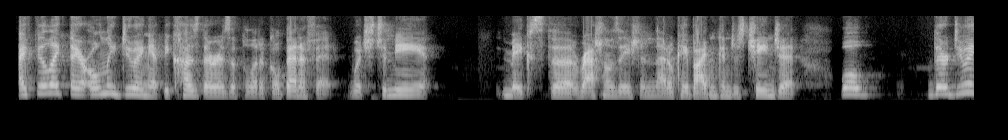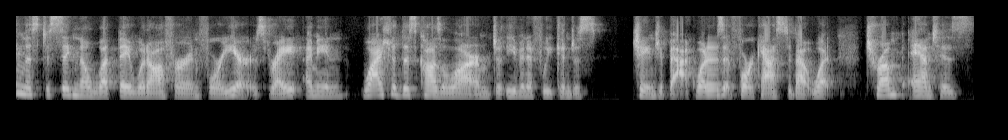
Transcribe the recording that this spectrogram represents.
I feel like they're only doing it because there is a political benefit, which to me makes the rationalization that okay, Biden can just change it. Well, they're doing this to signal what they would offer in four years, right? I mean, why should this cause alarm, even if we can just change it back? What does it forecast about what Trump and his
